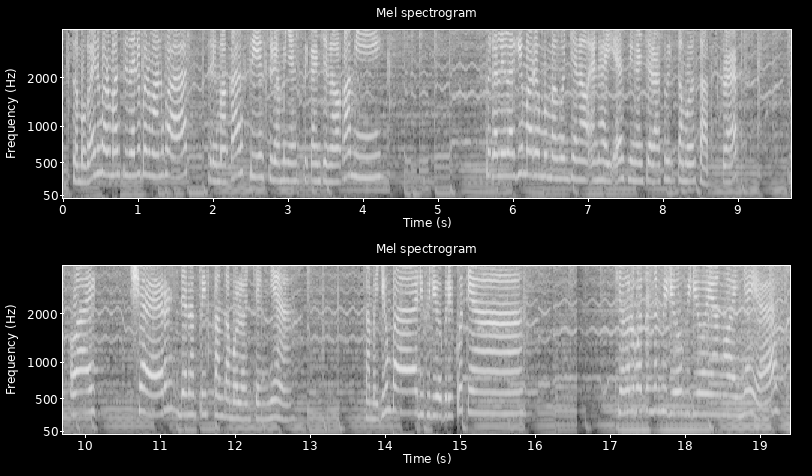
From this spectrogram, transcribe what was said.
Semoga informasi tadi bermanfaat. Terima kasih sudah menyaksikan channel kami. Sekali lagi mari membangun channel NHIS dengan cara klik tombol subscribe, like, share, dan aktifkan tombol loncengnya. Sampai jumpa di video berikutnya. Jangan lupa tonton video-video yang lainnya ya.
